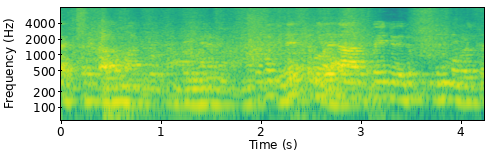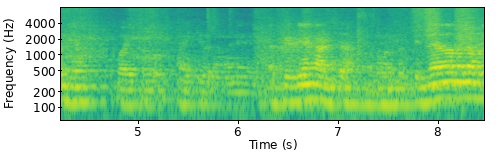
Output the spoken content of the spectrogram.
ടെക്സ്ചർ കളർ മാറ്റി കൊടുക്കും. ഇത് ഡാർക്ക് പെയിന്റ് വരും. ഇതിന് മുകളിൽ തന്നെയും വൈറ്റ് ആയിട്ട് ത്രീ ഞാൻ കാണിച്ചതാണ്. പിന്നെ പറഞ്ഞാൽ നമ്മൾ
